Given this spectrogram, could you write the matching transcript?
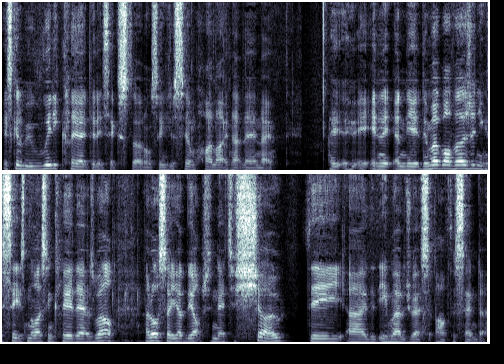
It's going to be really clear that it's external. So you can just see I'm highlighting that there now. In, the, in the, the mobile version, you can see it's nice and clear there as well. And also you have the option there to show the, uh, the email address of the sender.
